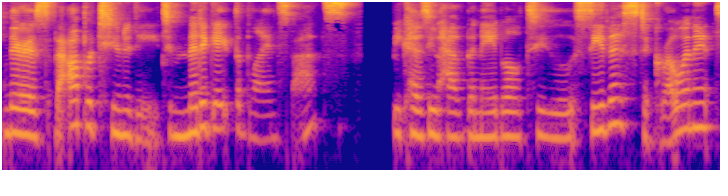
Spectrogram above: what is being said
there is the opportunity to mitigate the blind spots because you have been able to see this, to grow in it,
